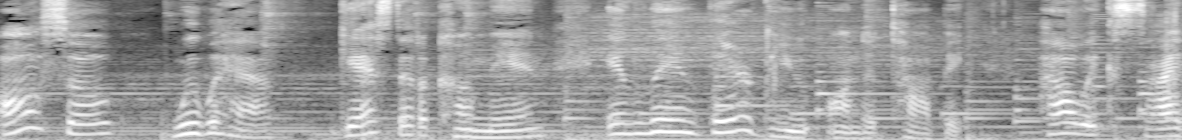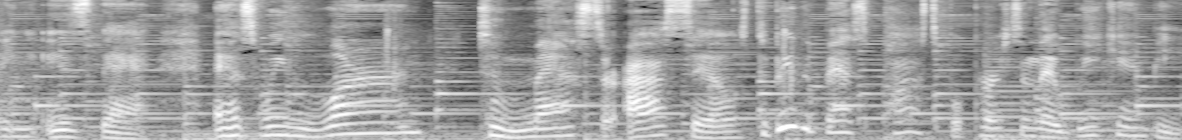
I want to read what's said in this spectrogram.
Also, we will have guests that'll come in and lend their view on the topic. How exciting is that as we learn to master ourselves to be the best possible person that we can be?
